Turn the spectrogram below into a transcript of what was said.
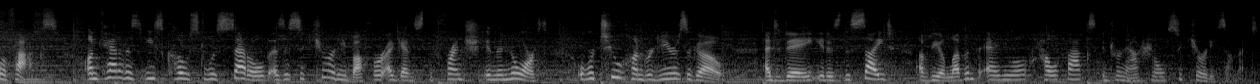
Halifax, on Canada's east coast, was settled as a security buffer against the French in the north over 200 years ago. And today it is the site of the 11th annual Halifax International Security Summit.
